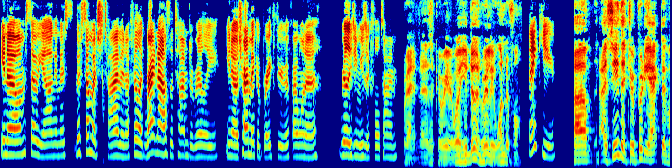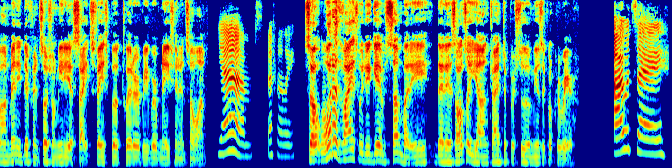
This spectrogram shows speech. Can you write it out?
You know, I'm so young and there's there's so much time and I feel like right now is the time to really, you know, try to make a breakthrough if I want to really do music full time. Right, as a career. Well, you're doing really wonderful. Thank you. Um, I see that you're pretty active on many different social media sites Facebook, Twitter, Reverb Nation, and so on. Yeah, um, definitely. So, what advice would you give somebody that is also young trying to pursue a musical career? I would say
